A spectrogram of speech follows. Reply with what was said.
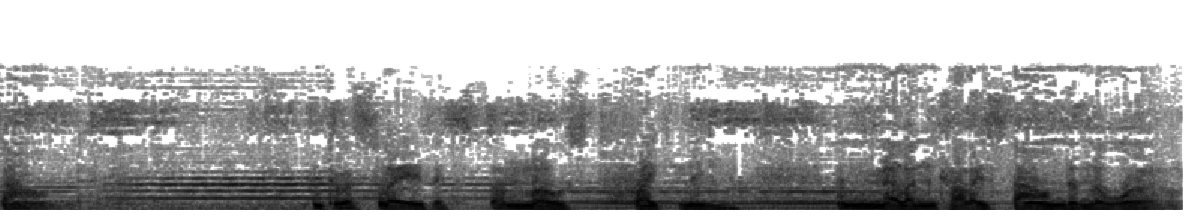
sound. And to a slave, it's the most frightening and melancholy sound in the world.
